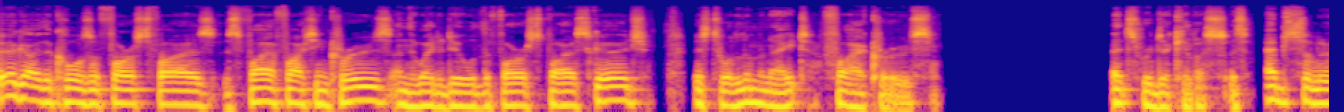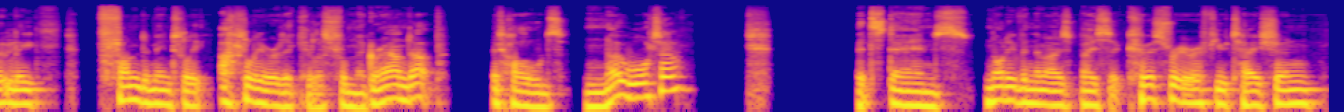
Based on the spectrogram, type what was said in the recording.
Ergo, the cause of forest fires is firefighting crews, and the way to deal with the forest fire scourge is to eliminate fire crews. It's ridiculous. It's absolutely, fundamentally, utterly ridiculous from the ground up. It holds no water. It stands not even the most basic cursory refutation.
